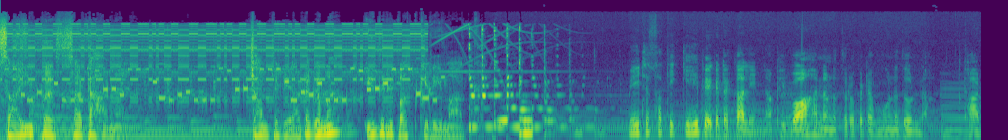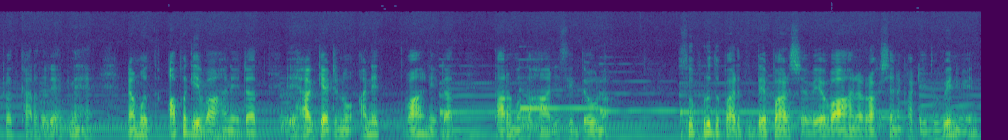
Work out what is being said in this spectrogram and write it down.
සයිප සටහන. චම්පක අටගම ඉදිරිපත් කිරීමක්. මීට සති කිහිපයකට කලින් අපි වාහන අනතුරකට මුහුණ දුන්න. කාටවත් කරදරයක් නැහැ. නමුත් අපගේ වාහනයටත් එහා ගැටනු අනෙත් වාහනයටත් තරමක හානි සිද්ධ වුණා. සුපුරුදු පරිදි දෙපාර්ශවය වාහන රක්ෂණ කටයුතු වෙනුවෙන්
